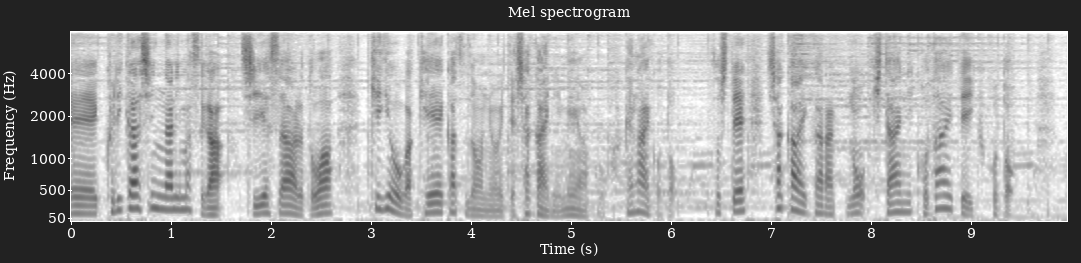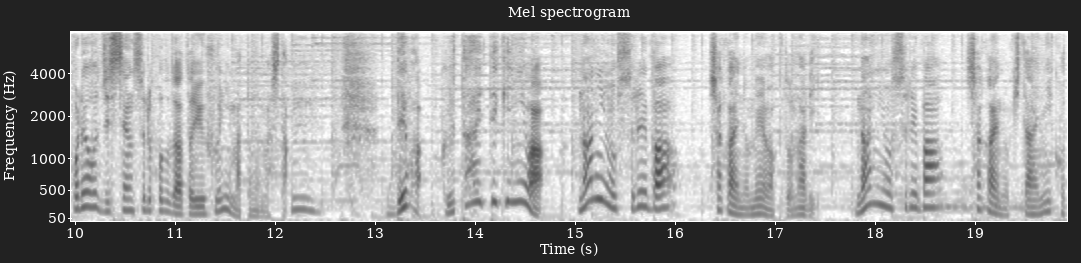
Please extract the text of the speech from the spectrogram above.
えー繰り返しになりますが CSR とは企業が経営活動において社会に迷惑をかけないこと。そして社会からの期待に応えていくこと。これを実践することだというふうにまとめました。うん。では具体的には何をすれば社会の迷惑となり何をすれば社会の期待に応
